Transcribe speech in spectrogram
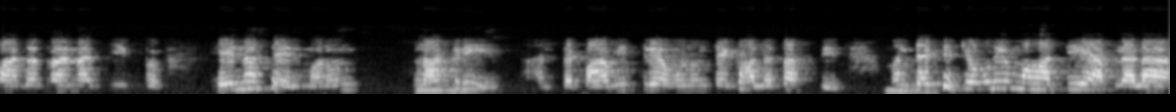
पादत्राणाची हे नसेल म्हणून लाकडी आणि ते पावित्र्य म्हणून ते घालत असतील. पण त्याची केवढी महती आहे आपल्याला.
